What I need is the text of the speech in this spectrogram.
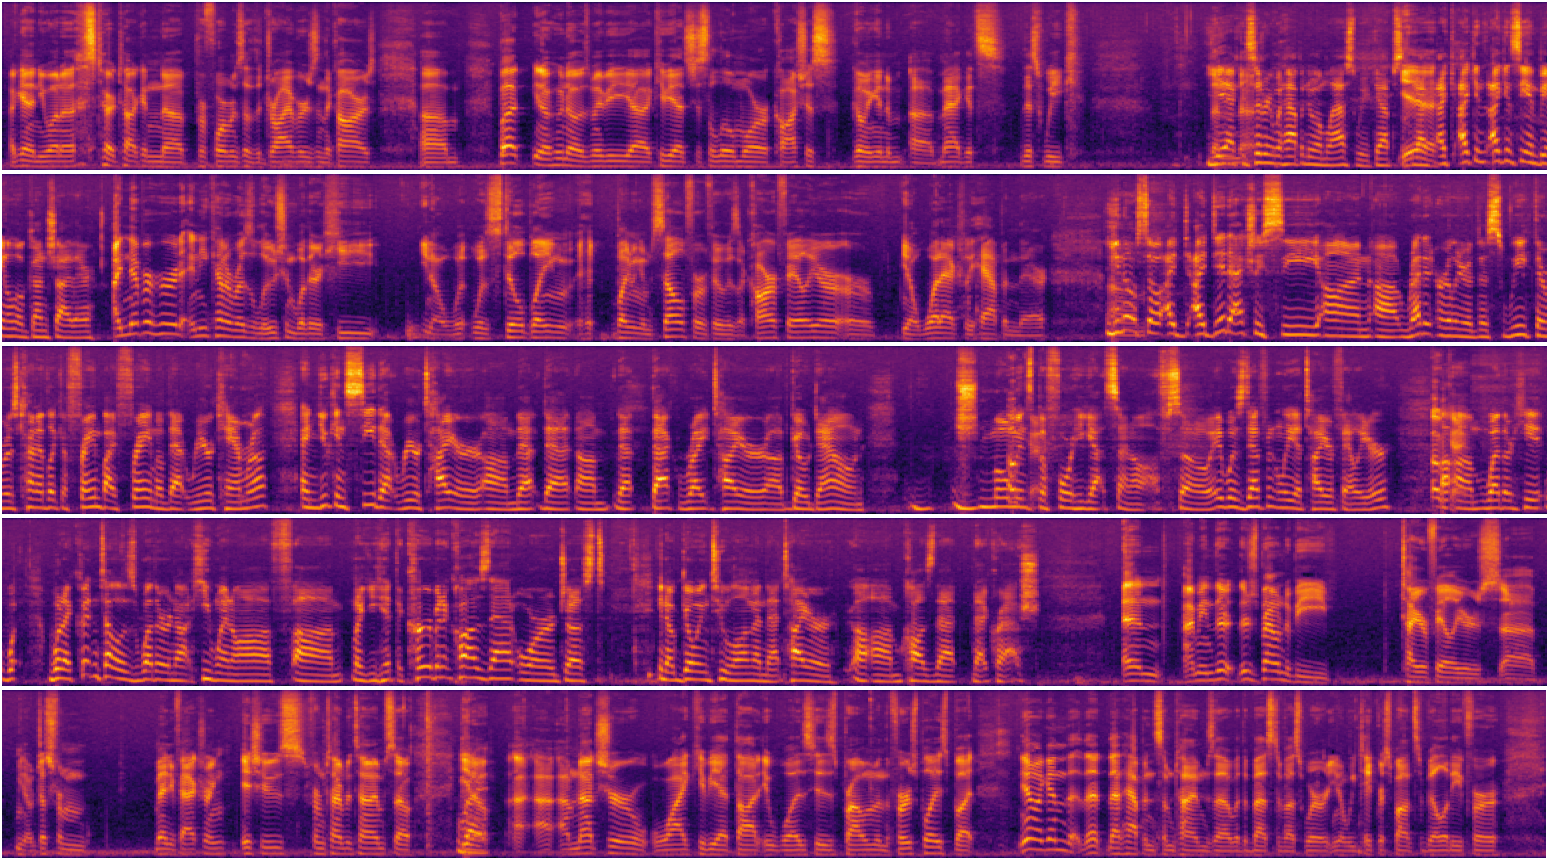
again, you want to start talking uh, performance of the drivers and the cars. Um, but, you know, who knows? Maybe uh, Kvyat's just a little more cautious going into uh, Maggotts this week yeah, considering what happened to him last week, absolutely. Yeah. I, I, can I can see him being a little gun shy there. I never heard any kind of resolution whether he, you know, w- was still blaming blaming himself or if it was a car failure or you know what actually happened there. You know, um, so I, I did actually see on uh, Reddit earlier this week, there was kind of like a frame by frame of that rear camera, and you can see that rear tire, um, that that um, that back right tire uh, go down moments okay. before he got sent off. So it was definitely a tire failure. Okay. Um, whether he, wh- what I couldn't tell is whether or not he went off, um, like he hit the curb and it caused that, or just, you know, going too long on that tire uh, um, caused that that crash. And I mean, there, there's bound to be tire failures, uh, you know, just from manufacturing issues from time to time. So, you right. know, I, am not sure why Kvyat thought it was his problem in the first place, but you know, again, that that, that happens sometimes uh, with the best of us, where you know we take responsibility for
